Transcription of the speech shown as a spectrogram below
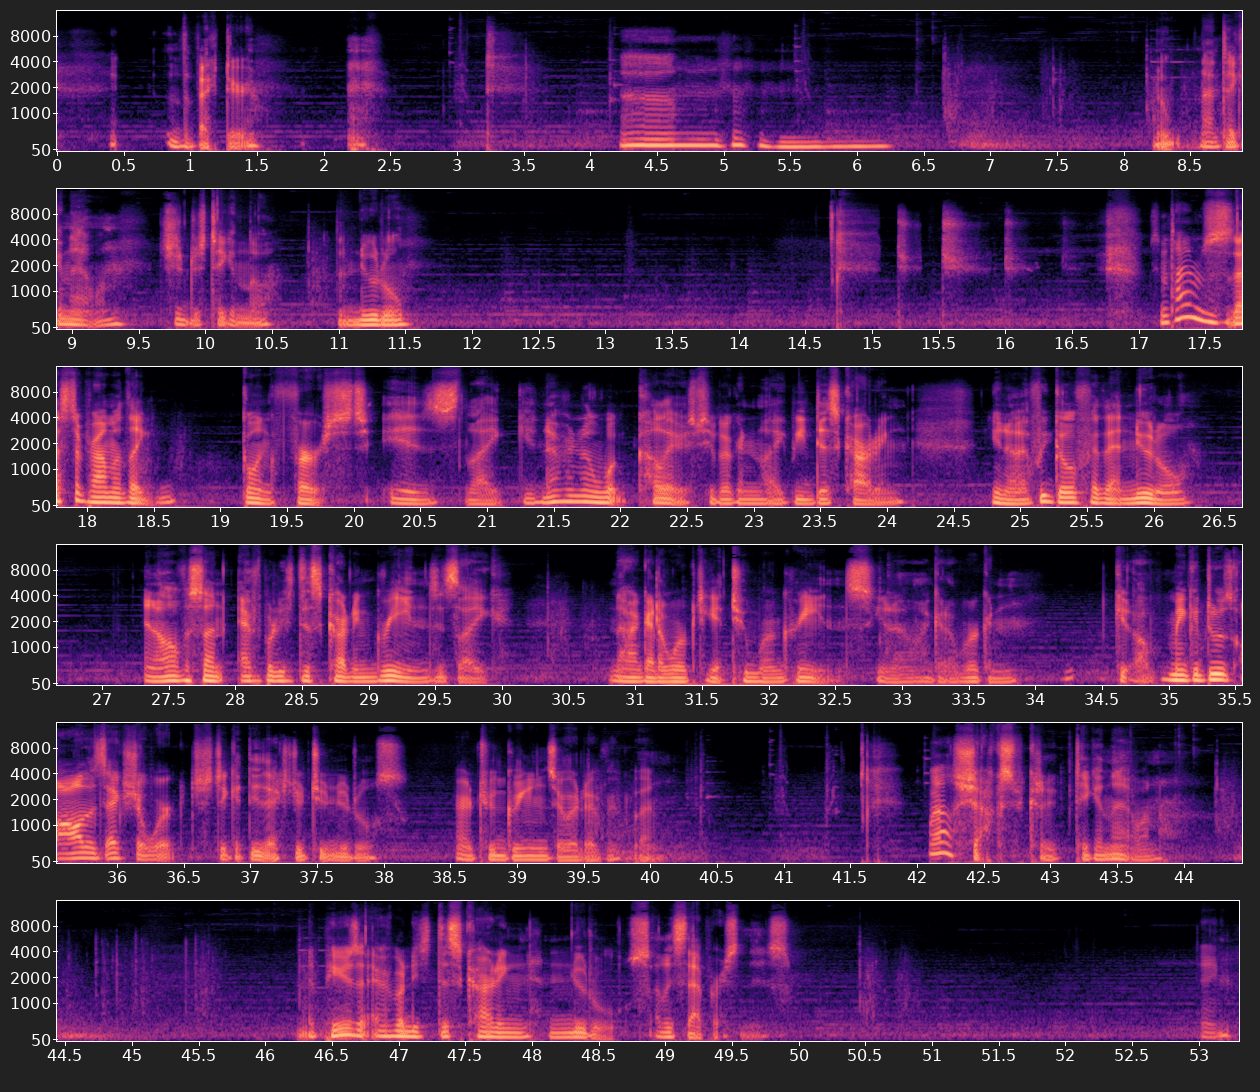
the vector. um Nope, not taking that one. Should have just taken the the noodle. Sometimes that's the problem with like going first is like you never know what colors people are gonna like be discarding. You know, if we go for that noodle and all of a sudden everybody's discarding greens, it's like now I gotta work to get two more greens. You know, I gotta work and get I'll make it do all this extra work just to get these extra two noodles or two greens or whatever. But well, shucks, we could have taken that one. It appears that everybody's discarding noodles. At least that person is. Dang.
